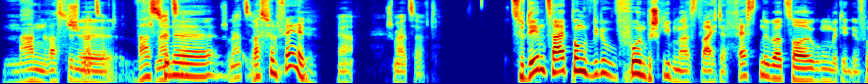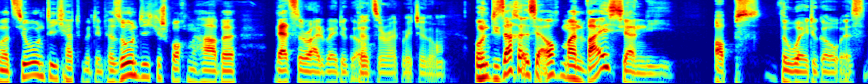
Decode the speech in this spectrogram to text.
Mann, was für eine, was für eine, was für ein Fail. Ja, schmerzhaft. Zu dem Zeitpunkt, wie du vorhin beschrieben hast, war ich der festen Überzeugung mit den Informationen, die ich hatte, mit den Personen, die ich gesprochen habe, that's the right way to go. That's the right way to go. Und die Sache ist ja auch, man weiß ja nie, ob es the way to go ist.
